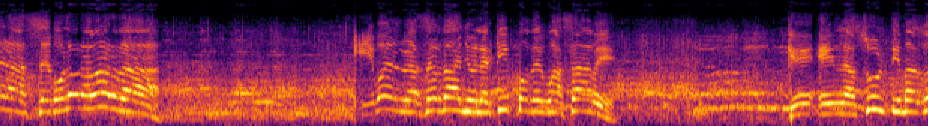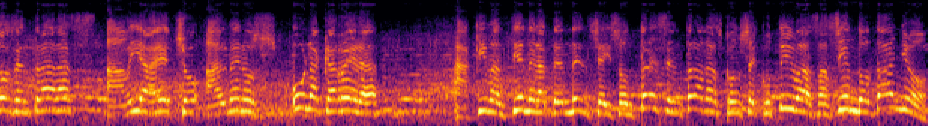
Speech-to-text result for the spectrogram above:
Eras se voló la barda vuelve a hacer daño el equipo de Guasave que en las últimas dos entradas había hecho al menos una carrera. Aquí mantiene la tendencia y son tres entradas consecutivas haciendo daño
